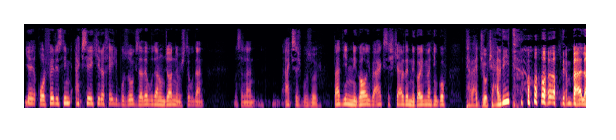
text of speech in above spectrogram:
یه قرفه رسیدیم عکس یکی رو خیلی بزرگ زده بودن اونجا نوشته بودن. مثلا عکسش بزرگ. بعد یه نگاهی به عکسش کرده نگاهی من که گفت توجه کردید؟ بله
